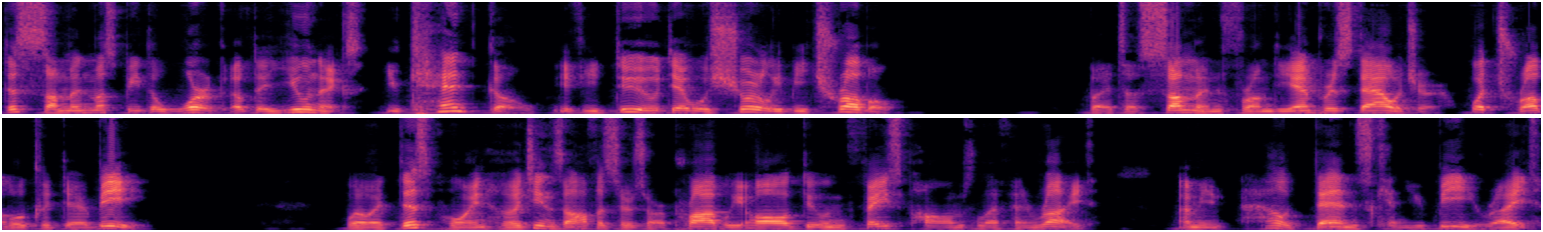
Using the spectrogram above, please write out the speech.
This summon must be the work of the eunuchs. You can't go. If you do, there will surely be trouble. But it's a summon from the Empress Dowager. What trouble could there be? Well, at this point, He Jin's officers are probably all doing face palms left and right. I mean, how dense can you be, right?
